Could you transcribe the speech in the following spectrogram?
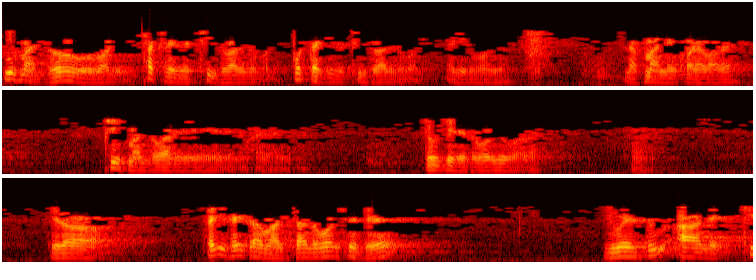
ပြစ်မှတ်တော့ကိုပေါ့လေထက်ခဲနဲ့ထိသွားတယ်လို့ပေါ့လေပုတ်တိုက်ပြီးထိသွားတယ်လို့ပေါ့လေအဲဒီလိုပေါ့လေဒါမှန်နေခေါ်ရပါပဲထိမှန်သွားတယ်တဲ့ခါရတယ် ဒုဖြစ်တဲ့သဘောမျိုးပါပဲဒီတော့အဲ့ဒီခိုက်ကမှာဇာသဘောဖြစ်တဲ့ရွယ်စုအားနဲ့ထိ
